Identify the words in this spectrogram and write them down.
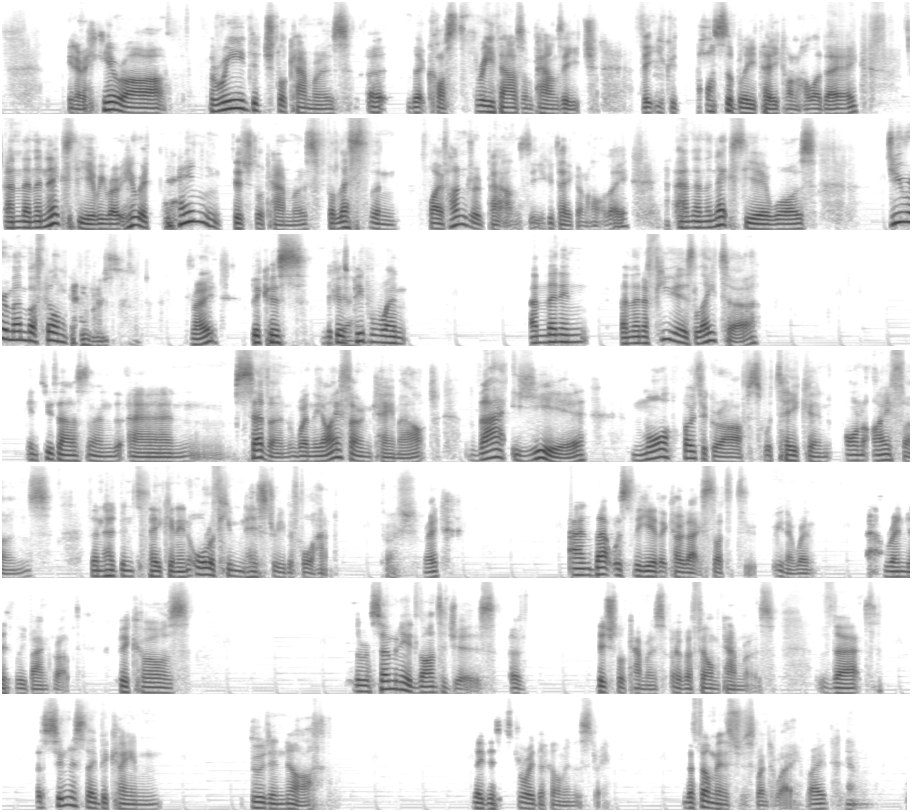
you know here are three digital cameras uh, that cost 3000 pounds each that you could possibly take on holiday. And then the next year we wrote here are 10 digital cameras for less than 500 pounds that you could take on holiday. And then the next year was do you remember film cameras? Right? Because because yeah. people went and then in and then a few years later in 2007 when the iphone came out that year more photographs were taken on iphones than had been taken in all of human history beforehand gosh right and that was the year that kodak started to you know went horrendously bankrupt because there are so many advantages of digital cameras over film cameras that as soon as they became good enough, they destroyed the film industry. The film industry just went away, right? Yeah.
